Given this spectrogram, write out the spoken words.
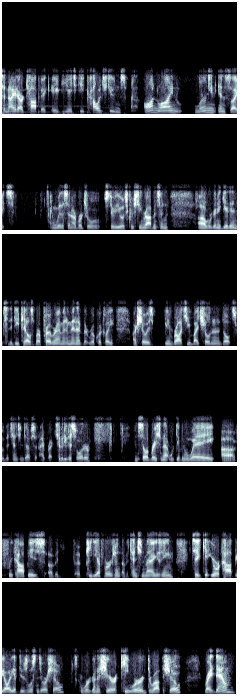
Tonight, our topic ADHD college students, online learning insights. And with us in our virtual studio is Christine Robinson. Uh, we're going to get into the details of our program in a minute, but real quickly, our show is being brought to you by children and adults with attention deficit hyperactivity disorder. In celebration of that, we're giving away uh, free copies of a the PDF version of Attention Magazine. To get your copy, all you have to do is listen to our show. We're going to share a keyword throughout the show. Write it down,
